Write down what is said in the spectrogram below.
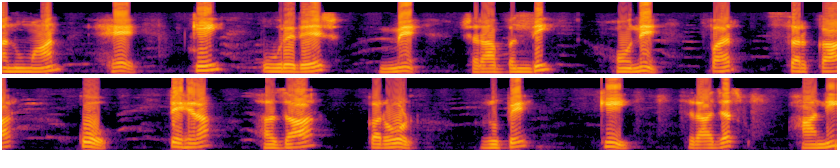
अनुमान है कि पूरे देश में शराबबंदी होने पर सरकार को तेरह हज़ार करोड़ रुपए की राजस्व हानि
